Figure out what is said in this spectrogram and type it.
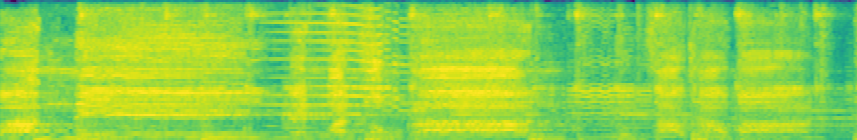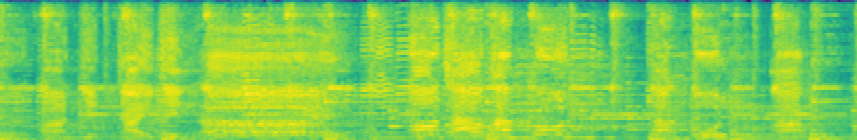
วันนี้เป็นวันสงกรานต์หนุ่มสาว จิตใจจริงเอ่ยตอนเช้าทำบุญทำบุญตักบ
